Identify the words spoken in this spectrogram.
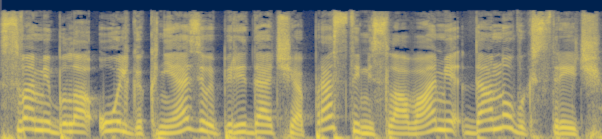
С вами была Ольга Князева, передача «Простыми словами». До новых встреч!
